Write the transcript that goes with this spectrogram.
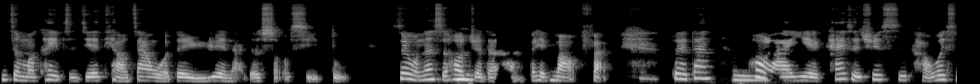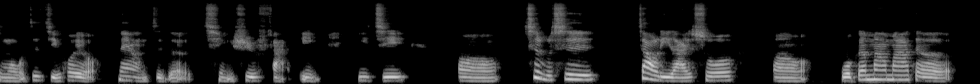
你怎么可以直接挑战我对于越南的熟悉度？所以我那时候觉得很被冒犯，嗯、对，但后来也开始去思考，为什么我自己会有那样子的情绪反应，以及呃，是不是照理来说。呃，我跟妈妈的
